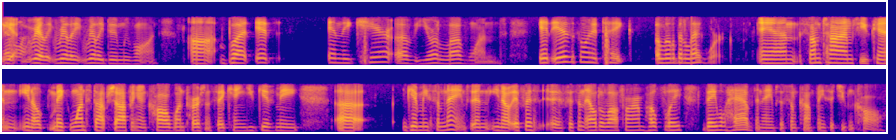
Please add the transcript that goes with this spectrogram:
yeah, really, really, really do move on. Uh, but it in the care of your loved ones, it is going to take a little bit of legwork. And sometimes you can, you know, make one-stop shopping and call one person and say, "Can you give me uh give me some names. And you know if it's if it's an elder law firm hopefully they will have the names of some companies that you can call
